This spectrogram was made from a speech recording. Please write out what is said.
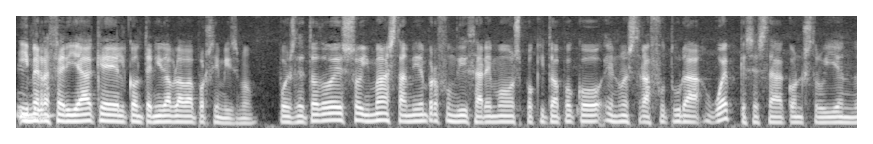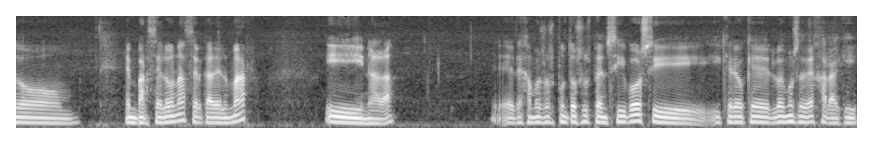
Y me refería a que el contenido hablaba por sí mismo. Pues de todo eso y más también profundizaremos poquito a poco en nuestra futura web que se está construyendo en Barcelona, cerca del mar. Y nada, eh, dejamos los puntos suspensivos y, y creo que lo hemos de dejar aquí.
